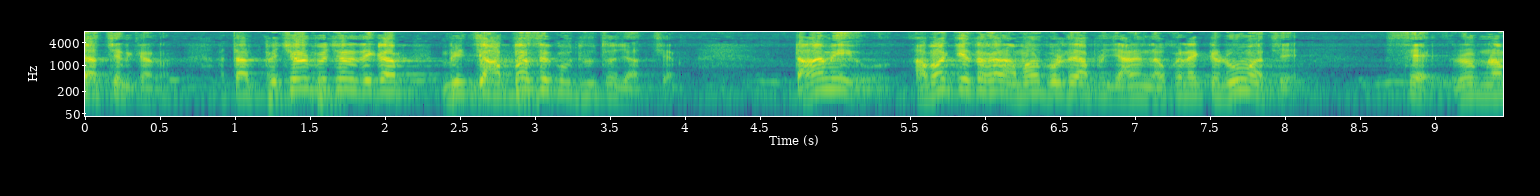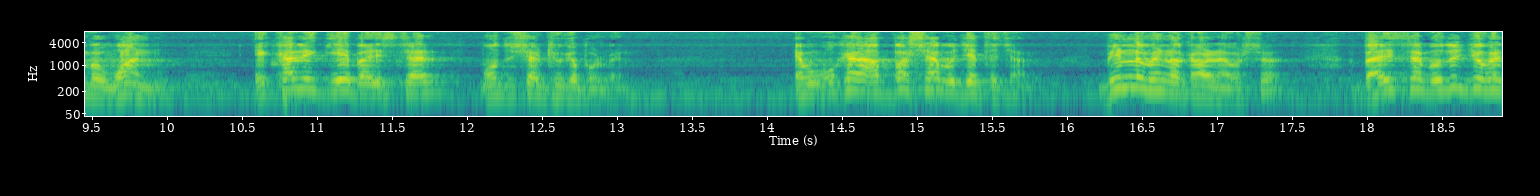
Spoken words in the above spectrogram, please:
যাচ্ছেন কেন? তার পেছনে পেছনে দেখলাম, মির্জা আব্বাসও খুব দ্রুত যাচ্ছেন। তা আমি, আমাকে তখন আমার বলতে, আপনি জানেন না, ওখানে একটা রুম আছে, সে, রুম নাম্বার ওয়ান। এখানে গিয়ে ব্যারিস্টার মধু সাহেব ঢুকে পড়বেন। এবং ওখানে আব্বাস সাহেবও যেতে চান, ভিন্ন ভিন্ন কারণে অবশ্য। ব্যারিস্টার মধুর যখন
